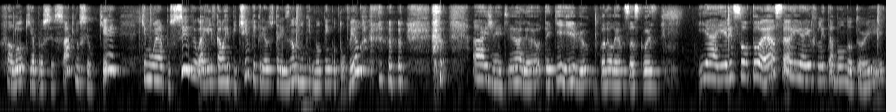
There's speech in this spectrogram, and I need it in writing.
falou que ia processar, que não sei o quê, que não era possível. Aí ele ficava repetindo que criança de 3 anos não, não tem cotovelo. Ai, gente, olha, eu tenho que rir, viu? Quando eu lembro essas coisas. E aí ele soltou essa e aí eu falei, tá bom, doutor. E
